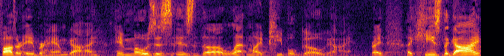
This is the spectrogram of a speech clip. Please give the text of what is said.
Father Abraham guy. Okay, Moses is the let my people go guy, right? Like he's the guy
